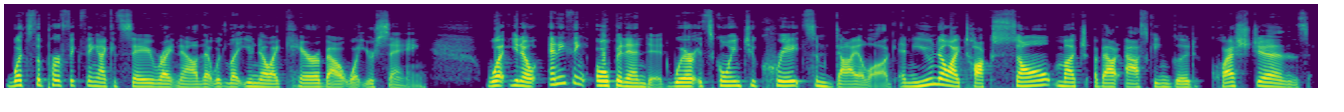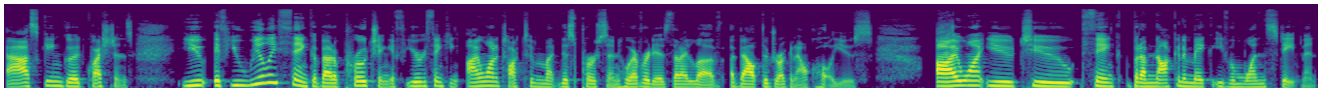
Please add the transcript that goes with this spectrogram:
What's the perfect thing I could say right now that would let you know I care about what you're saying? What, you know, anything open ended where it's going to create some dialogue. And you know, I talk so much about asking good questions, asking good questions. You, if you really think about approaching, if you're thinking, I want to talk to my, this person, whoever it is that I love, about their drug and alcohol use, I want you to think, but I'm not going to make even one statement.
